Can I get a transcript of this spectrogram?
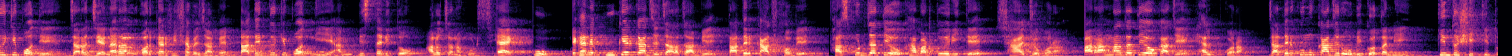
দুইটি পদে যারা জেনারেল ওয়ার্কার হিসাবে যাবেন, তাদের দুইটি পদ নিয়ে আমি বিস্তারিত আলোচনা করছি। এক কুক এখানে কুকের কাজে যারা যাবে, তাদের কাজ হবে ফাস্টফুড জাতীয় খাবার তৈরিতে সাহায্য করা আর রান্না জাতীয় কাজে হেল্প করা যাদের কোনো কাজের অভিজ্ঞতা নেই, কিন্তু শিক্ষিত।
